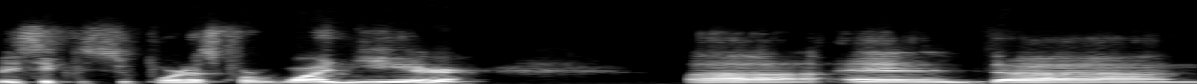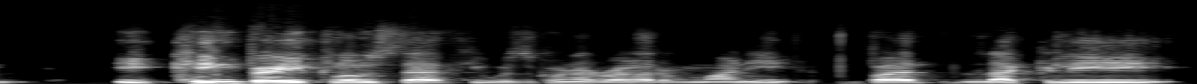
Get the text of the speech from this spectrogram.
basically support us for one year, uh, and um, it came very close that he was going to run out of money. But luckily,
